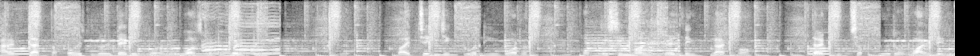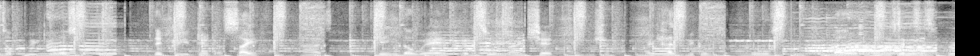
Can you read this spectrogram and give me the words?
and that the original dating model was not going to. By changing to a new model and focusing on a building platform that could support a wide range of videos they created a site has changed the way we consume and share information. It has become the most powerful, successful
